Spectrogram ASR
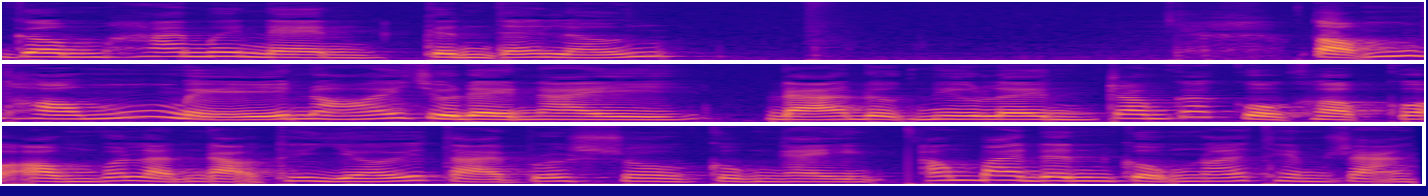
gồm 20 nền kinh tế lớn. Tổng thống Mỹ nói chủ đề này đã được nêu lên trong các cuộc họp của ông với lãnh đạo thế giới tại Brussels cùng ngày. Ông Biden cũng nói thêm rằng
